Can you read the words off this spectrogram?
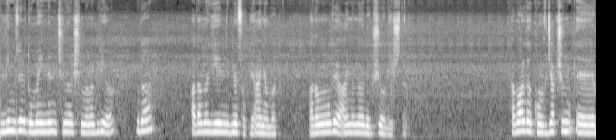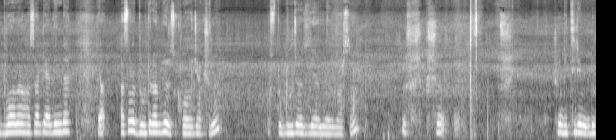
bildiğim üzere domainlerin içine ışınlanabiliyor. Bu da adamları yerin dibine sokuyor. Aynen bak. Adam oluyor. Aynen öyle bir şey oluyor işte. Ha bu arada Confusion e, bu ana hasar geldiğinde ya aslında durdurabiliyoruz Confusion'ı. Nasıl durduracağız diyenler varsa. Dur şu şunu bitireyim mi dur.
